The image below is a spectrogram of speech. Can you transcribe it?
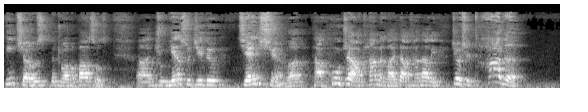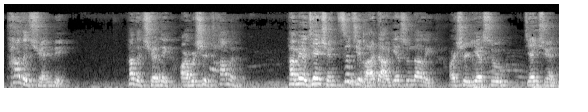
He chose the twelve apostles. 呃，主耶稣基督 拣选了他，呼召他们来到他那里，就是他的他的权柄，他的权利，而不是他们的。他没有拣选自己来到耶稣那里，而是耶稣拣选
